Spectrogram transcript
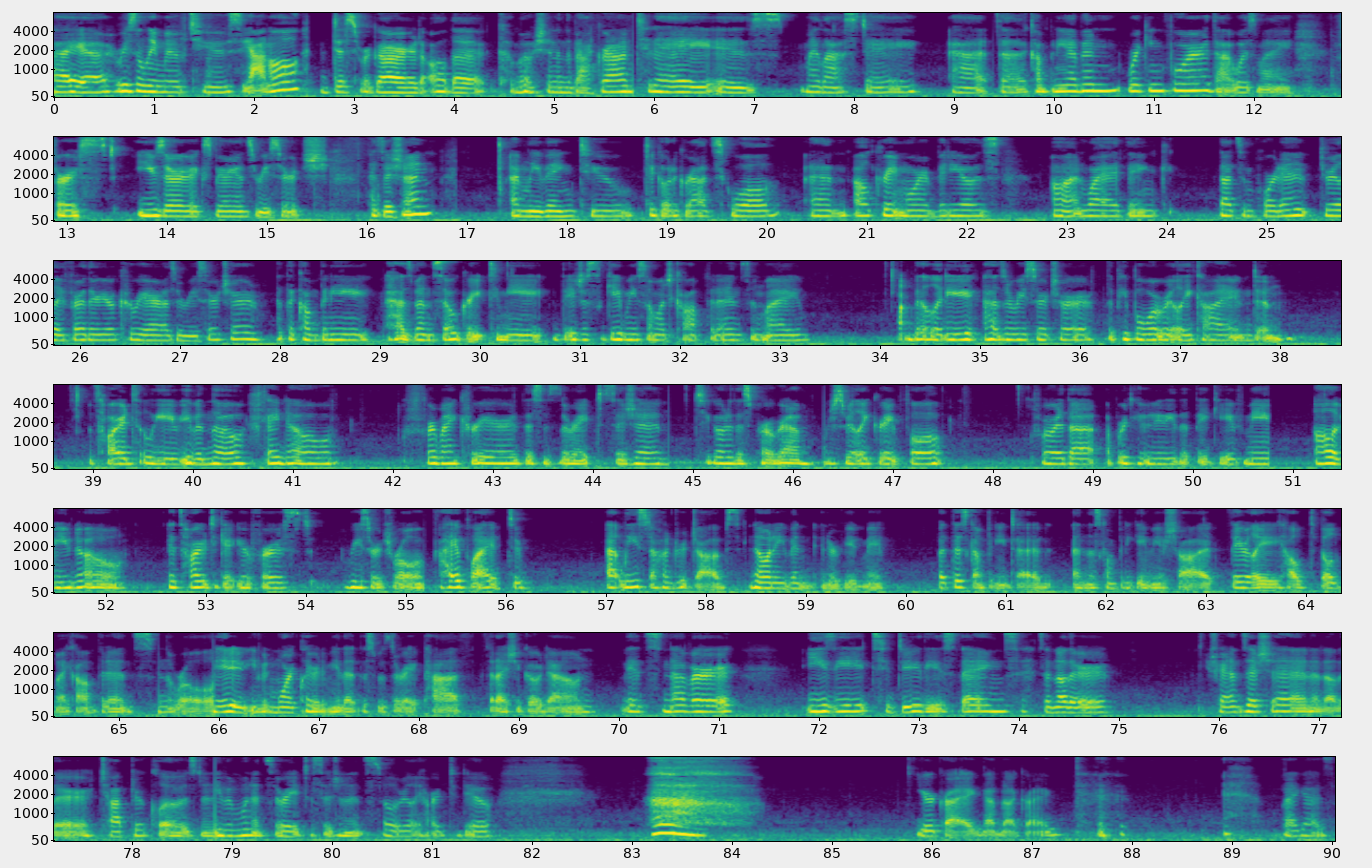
I uh, recently moved to Seattle. Disregard all the commotion in the background. Today is my last day at the company I've been working for. That was my first user experience research position. I'm leaving to to go to grad school and I'll create more videos on why I think that's important to really further your career as a researcher. The company has been so great to me. They just gave me so much confidence in my ability as a researcher. The people were really kind and it's hard to leave even though I know for my career this is the right decision to go to this program. I'm just really grateful for the opportunity that they gave me. All of you know it's hard to get your first research role. I applied to at least 100 jobs. No one even interviewed me. But this company did, and this company gave me a shot. They really helped build my confidence in the role, made it even more clear to me that this was the right path that I should go down. It's never easy to do these things. It's another transition, another chapter closed, and even when it's the right decision, it's still really hard to do. You're crying. I'm not crying. Bye, guys.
